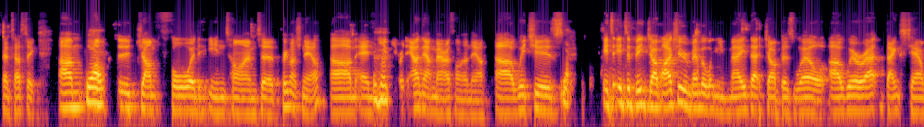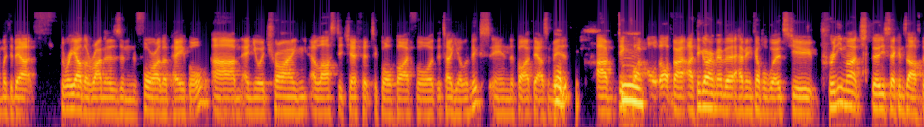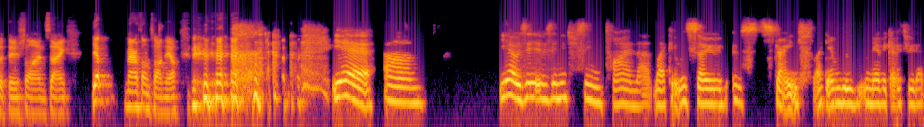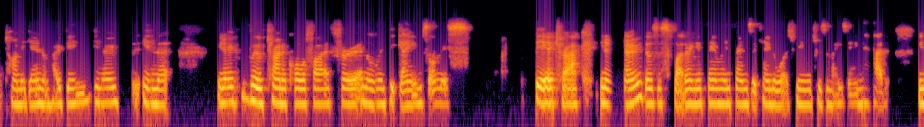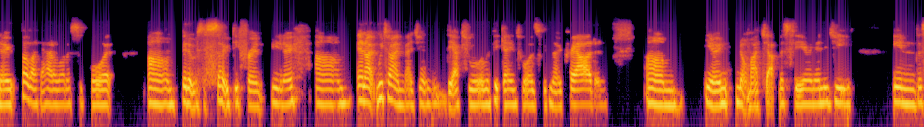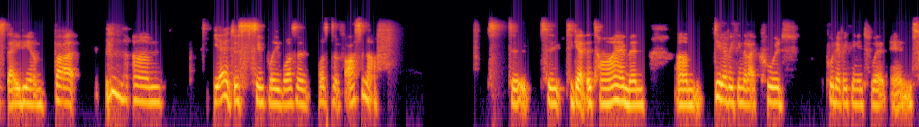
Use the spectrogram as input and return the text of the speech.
Fantastic. Um, yeah. I want to jump forward in time to pretty much now. Um, and mm-hmm. you're an out and out marathoner now, uh, which is yep. it's it's a big jump. I actually remember when you made that jump as well. Uh, we were at Bankstown with about three other runners and four other people, um, and you were trying a last ditch effort to qualify for the Tokyo Olympics in the 5,000 meters. Yep. Um, didn't mm. quite hold off. I, I, think I remember having a couple of words to you pretty much 30 seconds after the finish line saying, Yep, marathon time now. yeah. Um, yeah, it was it was an interesting time that like it was so it was strange. Like and we will never go through that time again. I'm hoping, you know, in that, you know, we're trying to qualify for an Olympic Games on this bare track. You know, there was a splattering of family and friends that came to watch me, which was amazing. Had, you know, felt like I had a lot of support um, but it was just so different, you know. Um, and I, which I imagine the actual Olympic Games was with no crowd and, um, you know, not much atmosphere and energy in the stadium. But um, yeah, just simply wasn't wasn't fast enough to to to get the time and um, did everything that I could, put everything into it, and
